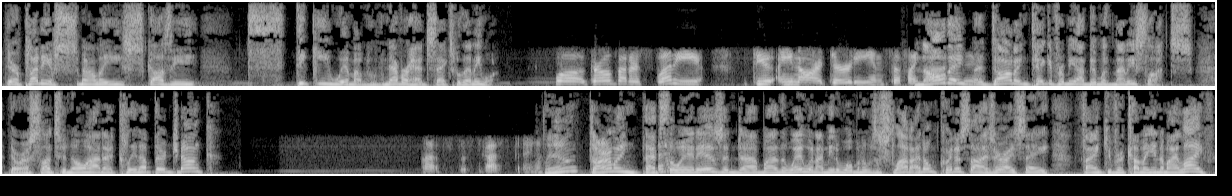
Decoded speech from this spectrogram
There are plenty of smelly, scuzzy, sticky women who've never had sex with anyone. Well, girls that are slutty, do you you know, are dirty and stuff like No, that. No, they, uh, darling, take it from me. I've been with many sluts. There are sluts who know how to clean up their junk. That's disgusting. Yeah, darling, that's the way it is. And uh, by the way, when I meet a woman who's a slut, I don't criticize her. I say, thank you for coming into my life.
